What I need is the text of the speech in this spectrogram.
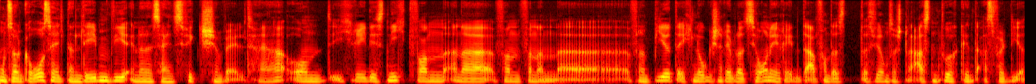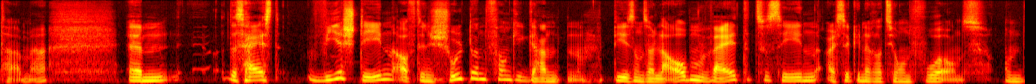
unserer Großeltern leben wir in einer Science-Fiction-Welt. Ja? Und ich rede jetzt nicht von einer, von, von, einer, von einer biotechnologischen Revolution, ich rede davon, dass, dass wir unsere Straßen durchgehend asphaltiert haben. Ja? Ähm, das heißt, wir stehen auf den Schultern von Giganten, die es uns erlauben, weiter zu sehen als die Generation vor uns. Und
